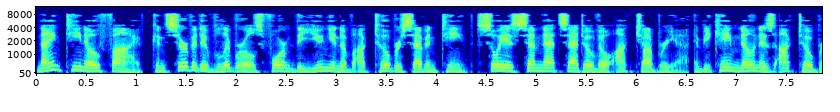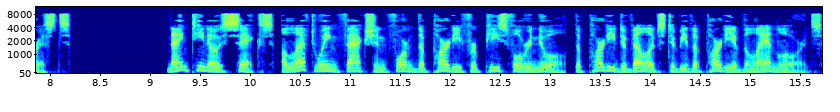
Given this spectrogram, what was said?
1905, conservative liberals formed the Union of October 17 and became known as Octobrists. 1906, a left-wing faction formed the Party for Peaceful Renewal, the party develops to be the party of the landlords.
